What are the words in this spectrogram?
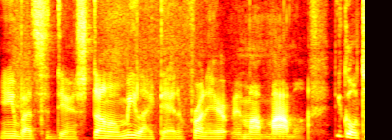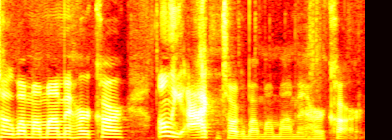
You ain't about to sit there and stun on me like that in front of and my mama. You gonna talk about my mom and her car? Only I can talk about my mom and her car.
